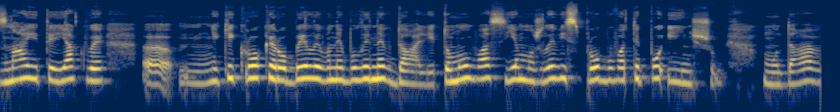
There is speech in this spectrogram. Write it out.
знаєте, як ви, е, які кроки робили, вони були невдалі. Тому у вас є можливість спробувати по-іншому, да,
